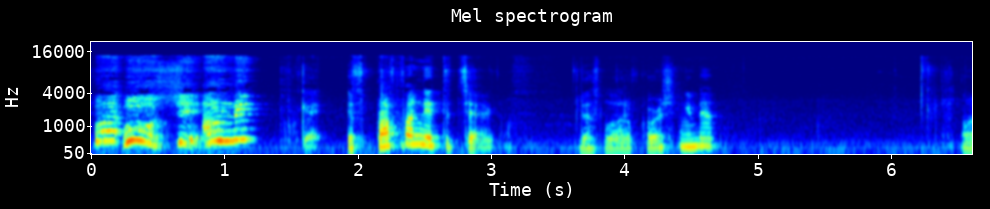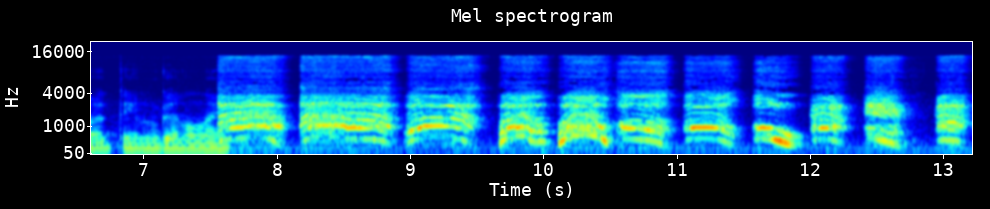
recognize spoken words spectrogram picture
fuck? Bullshit! I don't need. Okay, it's proper need to check. There's a lot of cursing in that. So I think I'm gonna like. Ah! Ah! Ah! Ah! Oh! Oh! Oh! Oh! Ah! Eh! Ah!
